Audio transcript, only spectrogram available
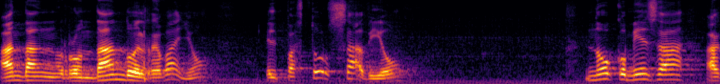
andan rondando el rebaño, el pastor sabio no comienza a,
